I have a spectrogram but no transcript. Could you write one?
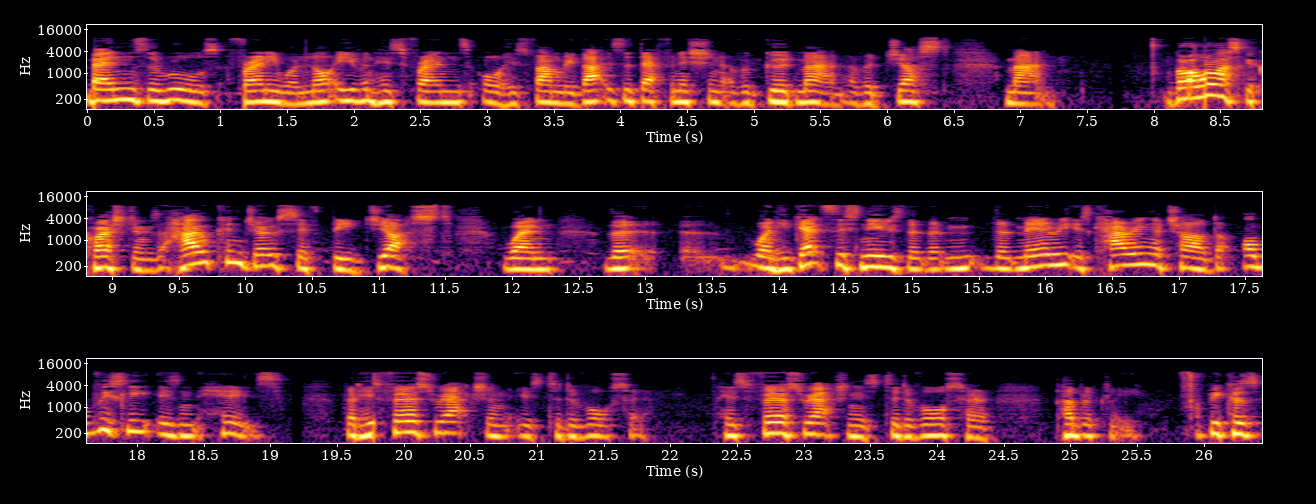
bends the rules for anyone, not even his friends or his family. That is the definition of a good man, of a just man. But I want to ask a question: is How can Joseph be just when the when he gets this news that, that that Mary is carrying a child that obviously isn't his? That his first reaction is to divorce her his first reaction is to divorce her publicly. Because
